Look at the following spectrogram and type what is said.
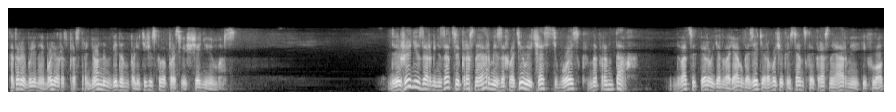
которые были наиболее распространенным видом политического просвещения масс. Движение за организацию Красной Армии захватило и часть войск на фронтах. 21 января в газете «Рабоче-крестьянская Красная Армия и флот»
